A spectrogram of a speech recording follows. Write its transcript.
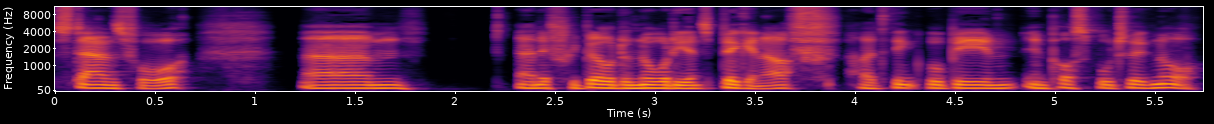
stands for. Um, and if we build an audience big enough, I think will be impossible to ignore.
